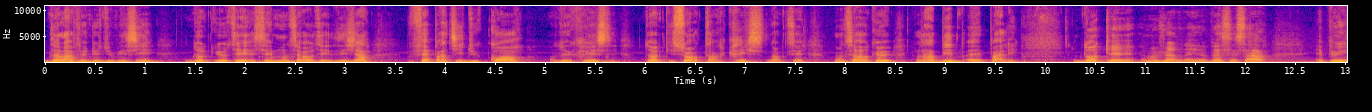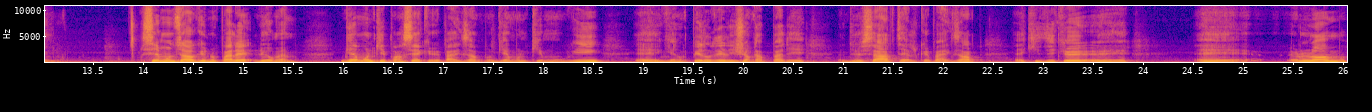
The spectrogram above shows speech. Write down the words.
dans la venue du Messie, donc ces mondes déjà fait partie du corps de Christ, donc ils sont en Christ. Donc c'est mon que la Bible est parlée. Donc nous venons verser ça, et puis c'est mon que nous parlait de nous-mêmes. Il y a des gens qui pensaient que, par exemple, il y a des gens qui mourent, et il y a une pile religion qui a parlé de ça, tel que, par exemple, et qui dit que euh, euh, l'homme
